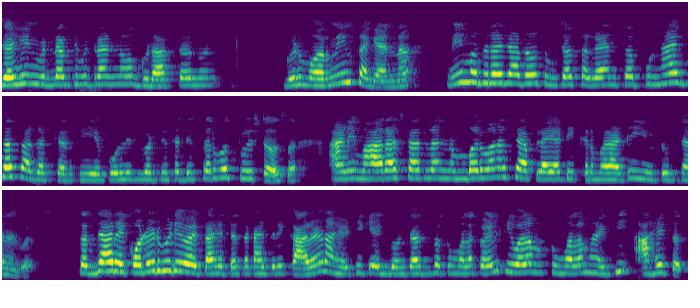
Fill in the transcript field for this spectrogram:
जय हिंद विद्यार्थी मित्रांनो. गुड आफ्टरनून गुड मॉर्निंग सगळ्यांना. मी मधुरा जाधव तुमच्या सगळ्यांचं पुन्हा एकदा स्वागत करते. पोलीस भरतीसाठी सर्वोत्कृष्ट असं आणि महाराष्ट्रातला नंबर वन असे आपल्या या टीकर मराठी युट्यूब चॅनलवर सध्या रेकॉर्डेड व्हिडिओ येत आहे त्याचं काहीतरी कारण आहे. ठीक आहे एक दोन चार दिवसात तुम्हाला कळेल किंवा तुम्हाला माहिती आहेतच.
